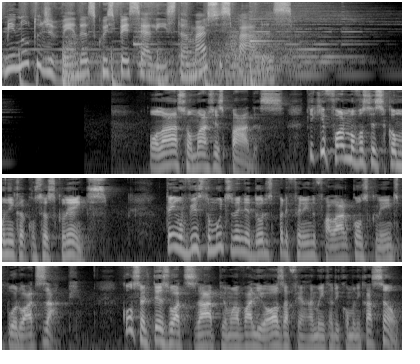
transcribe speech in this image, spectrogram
Minuto de Vendas com o especialista Márcio Espadas. Olá, sou Márcio Espadas. De que forma você se comunica com seus clientes? Tenho visto muitos vendedores preferindo falar com os clientes por WhatsApp. Com certeza o WhatsApp é uma valiosa ferramenta de comunicação.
